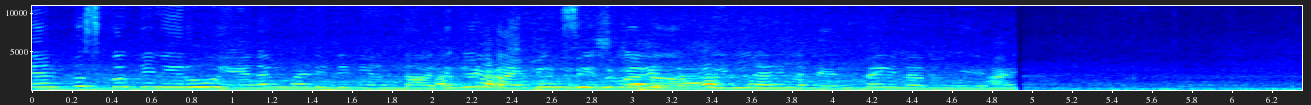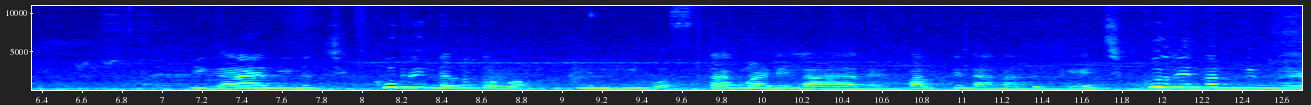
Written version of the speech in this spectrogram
ನೆನ್ಪಿಸ್ಕೊತೀನಿ ಇರು ಏನೇನ್ ಮಾಡಿದೀನಿ ಅಂತ ಇಲ್ಲ ಇಲ್ಲ ನೆನಪೇ ಇಲ್ಲ ನನಗೆ. ಈಗ ನೀನು ಚಿಕ್ಕದ್ರಿಂದನೂ ತಗೋ. ನೀನು ಈಗ ಹೊಸ್ದಾಗಿ ಮಾಡಿಲ್ಲ ನೆನಪಾಗ್ತಿಲ್ಲ ಅನ್ನೋದಕ್ಕೆ ಚಿಕ್ಕದ್ರಿಂದ ನಿಮ್ಗೆ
